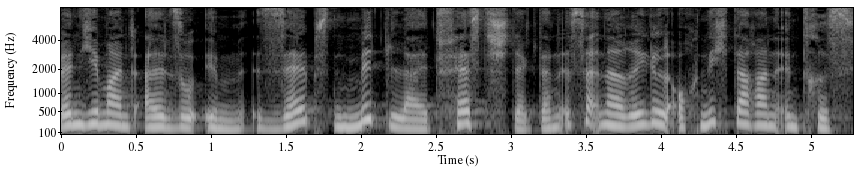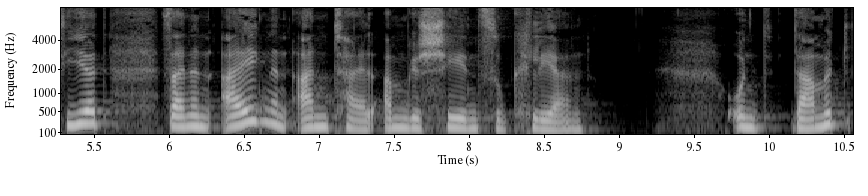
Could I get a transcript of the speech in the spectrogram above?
Wenn jemand also im Selbstmitleid feststeckt, dann ist er in der Regel auch nicht daran interessiert, seinen eigenen Anteil am Geschehen zu klären. Und damit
